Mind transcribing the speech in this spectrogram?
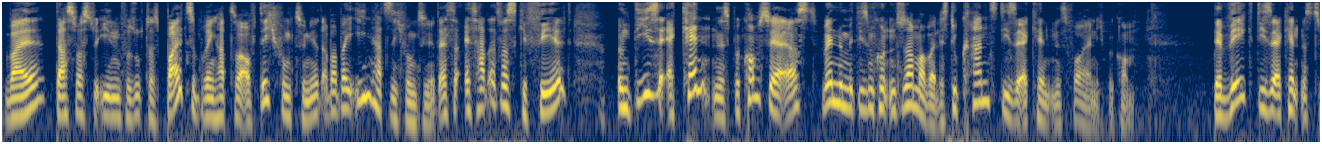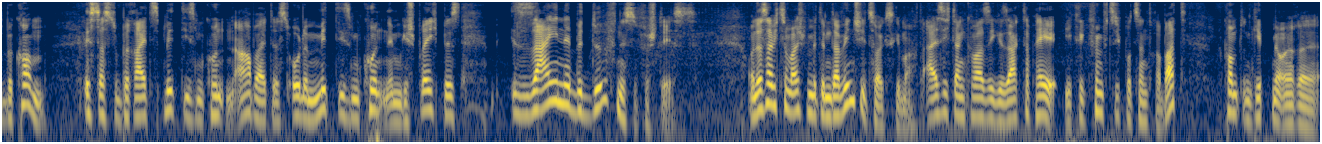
weil das, was du ihnen versucht hast beizubringen, hat zwar auf dich funktioniert, aber bei ihnen hat es nicht funktioniert. Es, es, hat etwas gefehlt und diese Erkenntnis bekommst du ja erst, wenn du mit diesem Kunden zusammenarbeitest. Du kannst diese Erkenntnis vorher nicht bekommen. Der Weg, diese Erkenntnis zu bekommen, ist, dass du bereits mit diesem Kunden arbeitest oder mit diesem Kunden im Gespräch bist, seine Bedürfnisse verstehst. Und das habe ich zum Beispiel mit dem Da Vinci-Zeugs gemacht. Als ich dann quasi gesagt habe, hey, ihr kriegt 50% Rabatt, kommt und gebt mir eure,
